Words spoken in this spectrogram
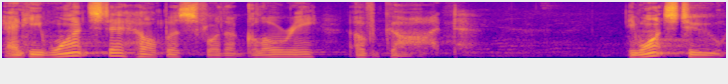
and He wants to help us for the glory of God. He wants to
